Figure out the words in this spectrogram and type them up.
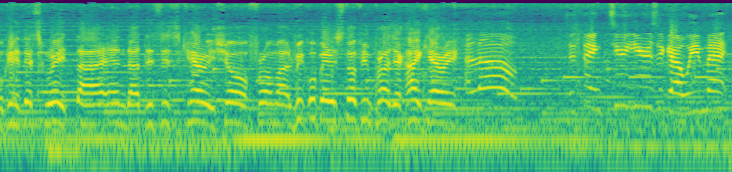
Okay, that's great. Uh, and uh, this is Carrie Shaw from uh, Ric O'Barry Dolphin Project. Hi, Carrie. Hello! To think two years ago we met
